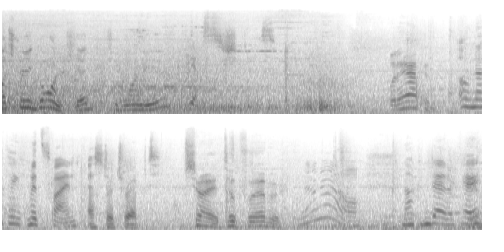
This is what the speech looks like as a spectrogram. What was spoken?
Where you going, kid? She going to you? Yes, she does. What happened? Oh, nothing. It's fine. Esther tripped. I'm Sorry, it took forever. No, no. Knock him dead, okay? Yeah.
